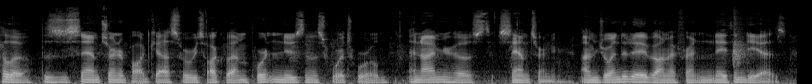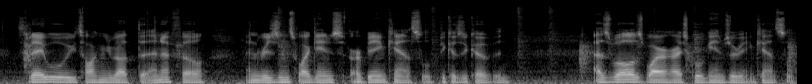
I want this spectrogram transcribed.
Hello, this is a Sam Turner podcast where we talk about important news in the sports world, and I'm your host, Sam Turner. I'm joined today by my friend Nathan Diaz. Today we'll be talking about the NFL and reasons why games are being canceled because of COVID, as well as why our high school games are being canceled.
